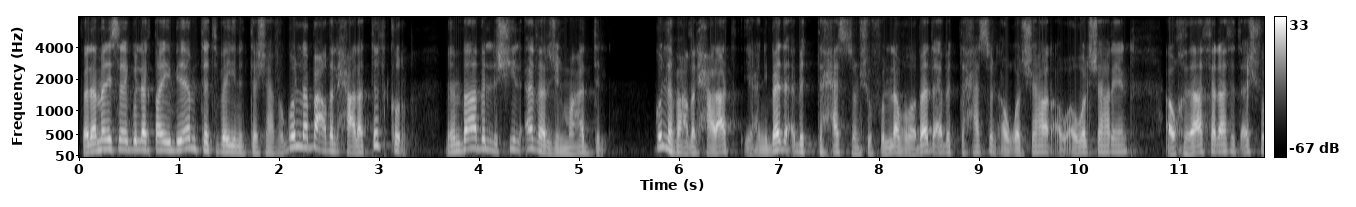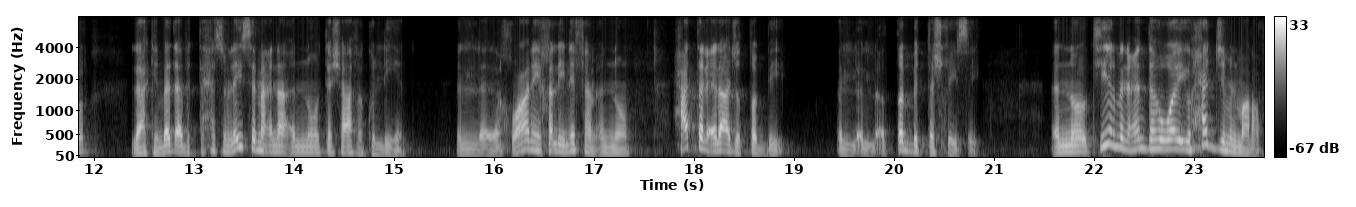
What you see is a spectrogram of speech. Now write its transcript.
فلما يسأل يقول لك طيب إمتى تبين التشافي؟ قول له بعض الحالات. تذكر من باب الشيء الافرج المعدل. قلنا بعض الحالات يعني بدأ بالتحسن شوفوا اللفظة بدأ بالتحسن أول شهر أو أول شهرين أو خلال ثلاثة أشهر لكن بدأ بالتحسن. ليس معناه أنه تشافى كليا. إخواني خلي نفهم أنه حتى العلاج الطبي الطب التشخيصي أنه كثير من عنده هو يحجم المرض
